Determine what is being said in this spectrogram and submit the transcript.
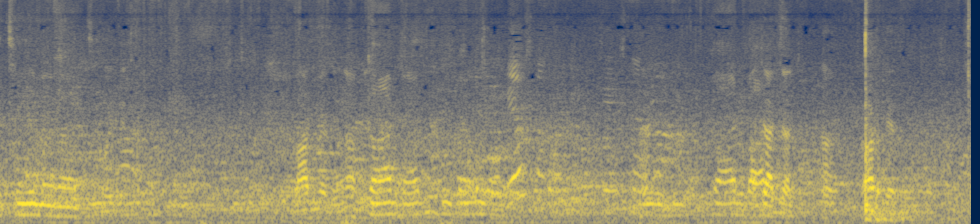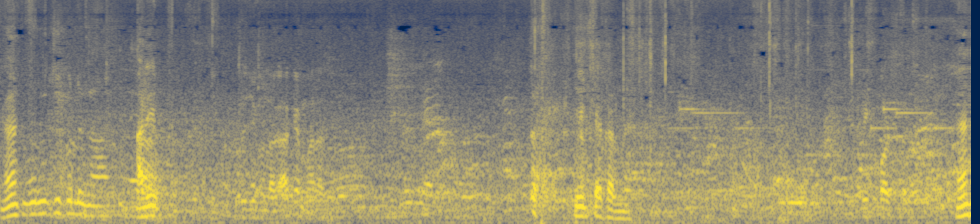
अच्छा ये महाराज बाद में देना कार्ड बाद में दो पहले कार्ड बाद अच्छा अच्छा अच्छा। हाँ कार्ड दे दो हैं? गुरु जी को लगा के अरे गुरु जी को लगा के महाराज ये क्या करना है। हैं?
